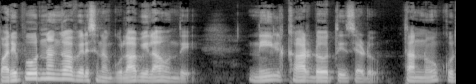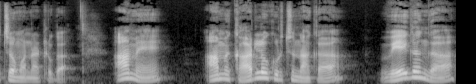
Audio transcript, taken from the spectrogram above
పరిపూర్ణంగా వెరిసిన గులాబీలా ఉంది. నీల్ కార్ డోర్ తీశాడు. తన్ను కూర్చోమన్నట్లుగా. ఆమె ఆమె కారులో కూర్చున్నాక వేగంగా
